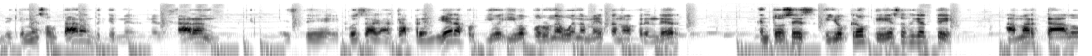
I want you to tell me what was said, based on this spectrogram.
de que me soltaran, de que me, dejaran, este, pues, a, que aprendiera, porque iba, iba, por una buena meta, ¿no? Aprender. Entonces, yo creo que eso, fíjate, ha marcado,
